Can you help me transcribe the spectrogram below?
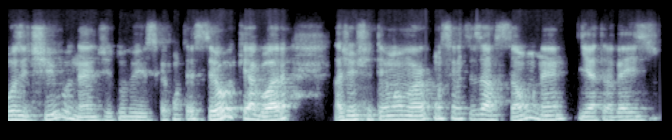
positivo né, de tudo isso que aconteceu, que agora a gente tem uma maior conscientização, né, e através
